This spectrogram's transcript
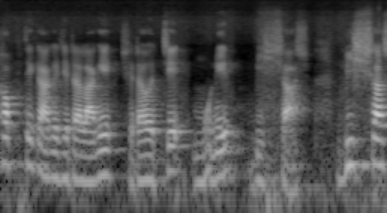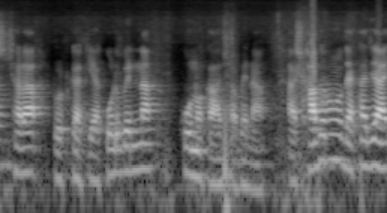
সব থেকে আগে যেটা লাগে সেটা হচ্ছে মনের বিশ্বাস। বিশ্বাস ছাড়া টোটকা ক্রিয়া করবেন না, কোনো কাজ হবে না। আর সাধারণত দেখা যায়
